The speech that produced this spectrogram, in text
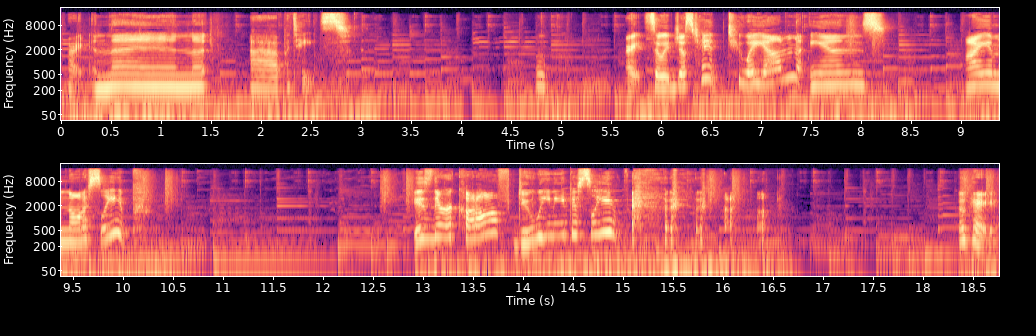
All right, and then uh, potatoes. All right, so it just hit 2 a.m. and I am not asleep. Is there a cutoff? Do we need to sleep? okay,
